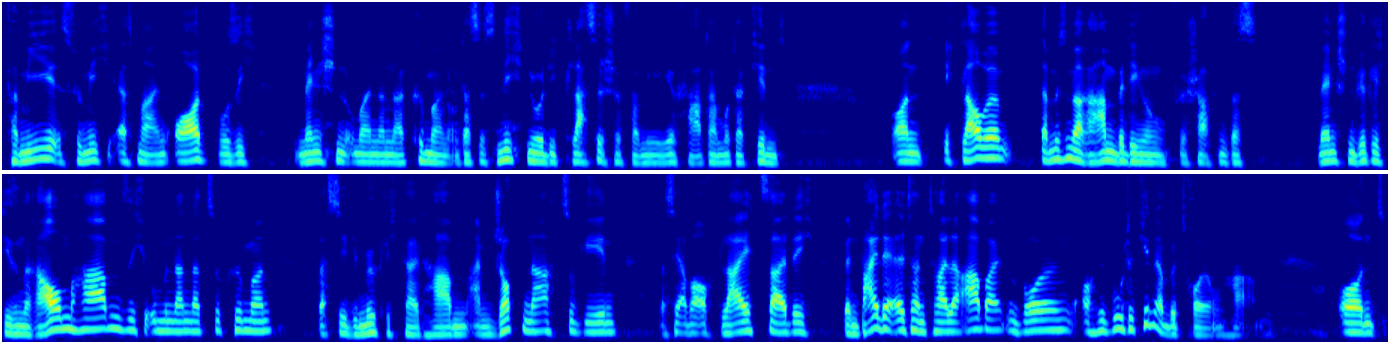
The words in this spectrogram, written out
Familie ist für mich erstmal ein Ort, wo sich Menschen umeinander kümmern. Und das ist nicht nur die klassische Familie, Vater, Mutter, Kind. Und ich glaube, da müssen wir Rahmenbedingungen für schaffen, dass Menschen wirklich diesen Raum haben, sich umeinander zu kümmern, dass sie die Möglichkeit haben, einem Job nachzugehen, dass sie aber auch gleichzeitig, wenn beide Elternteile arbeiten wollen, auch eine gute Kinderbetreuung haben. Und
